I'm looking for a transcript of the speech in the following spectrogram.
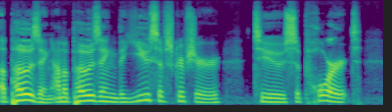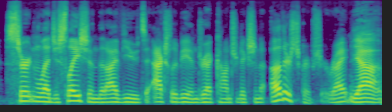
opposing? I'm opposing the use of scripture to support certain legislation that I view to actually be in direct contradiction to other scripture, right? yeah,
